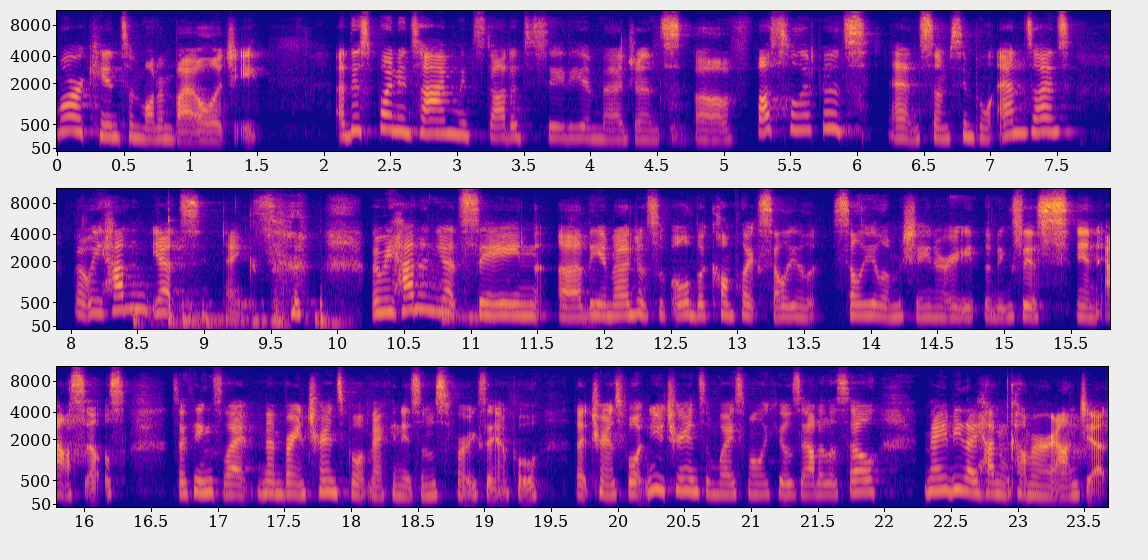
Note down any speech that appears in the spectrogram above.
more akin to modern biology. At this point in time, we'd started to see the emergence of phospholipids and some simple enzymes, but we hadn't yet thanks, but we hadn't yet seen uh, the emergence of all the complex cellular, cellular machinery that exists in our cells. So things like membrane transport mechanisms, for example, that transport nutrients and waste molecules out of the cell. Maybe they hadn't come around yet.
